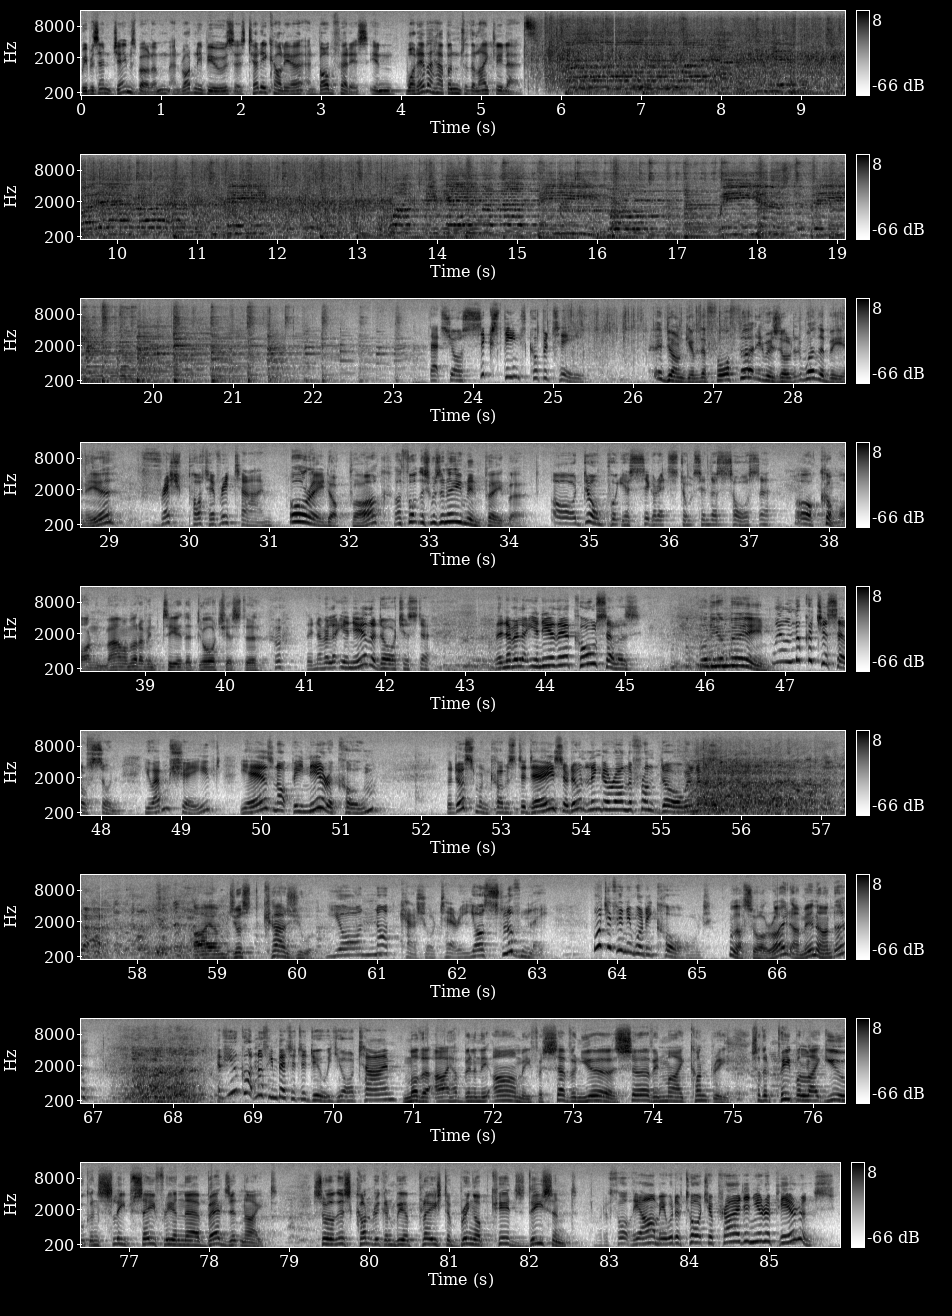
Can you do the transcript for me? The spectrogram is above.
we present James Bolam and Rodney Bewes as Terry Collier and Bob Ferris in Whatever Happened to the Likely Lads. That's your 16th cup of tea. They don't give the 4.30 result at Wetherby in here. Fresh pot every time. All right, Doc Park. I thought this was an evening paper. Oh, don't put your cigarette stumps in the saucer. Oh, come on, ma'am. I'm not having tea at the Dorchester. Huh, They never let you near the Dorchester. They never let you near their coal cellars. What do you mean? Well, look at yourself, son. You haven't shaved. Your hair's not been near a comb. The dustman comes today, so don't linger around the front door. We'll never... I am just casual. You're not casual, Terry. You're slovenly. What if anybody called? Well, that's all right. I'm in, aren't I? Have you got nothing better to do with your time? Mother, I have been in the army for seven years, serving my country, so that people like you can sleep safely in their beds at night, so that this country can be a place to bring up kids decent. I would have thought the army would have taught you pride in your appearance.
